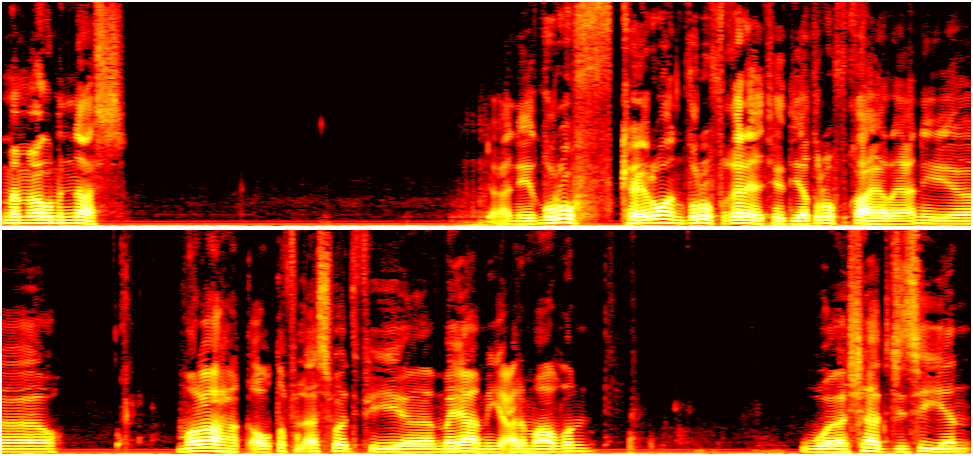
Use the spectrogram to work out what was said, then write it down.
مع معظم الناس. يعني ظروف شايرون ظروف غير اعتيادية ظروف قاهرة. يعني آه، مراهق أو طفل أسود في آه، ميامي على ما أظن وشاذ جنسيا.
